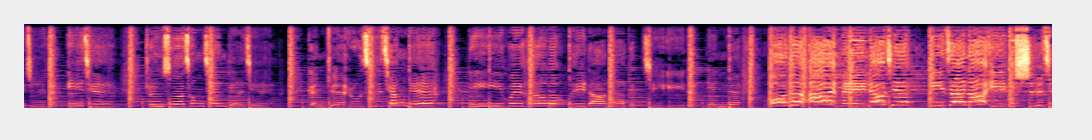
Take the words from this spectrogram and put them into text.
未知的一切，穿梭从前的街，感觉如此强烈。你会和我回到那个记忆的年月，我的爱没了解，你在哪一个世界？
